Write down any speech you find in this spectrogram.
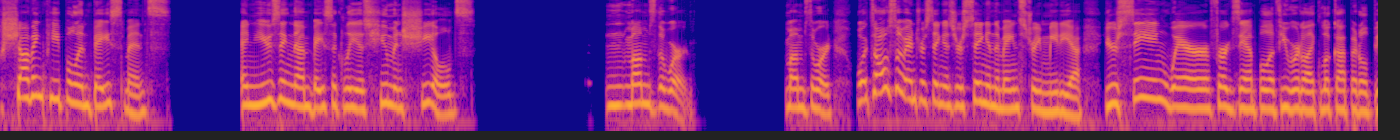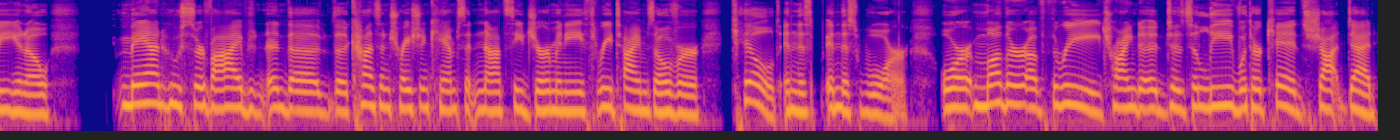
shoving people in basements and using them basically as human shields. Mum's the word. Mum's the word. What's also interesting is you're seeing in the mainstream media, you're seeing where, for example, if you were to like look up, it'll be, you know, man who survived the the concentration camps at Nazi Germany three times over killed in this in this war. Or mother of 3 trying to, to to leave with her kids shot dead.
